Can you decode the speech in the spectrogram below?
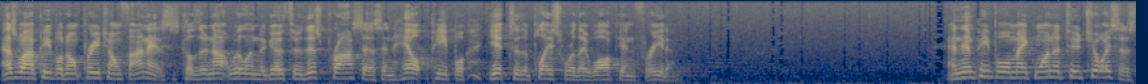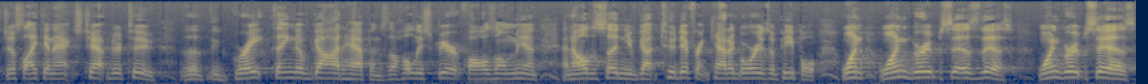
That's why people don't preach on finances because they're not willing to go through this process and help people get to the place where they walk in freedom. And then people will make one or two choices, just like in Acts chapter 2. The, the, great thing of God happens. The Holy Spirit falls on men, and all of a sudden you've got two different categories of people. One, one group says this one group says,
